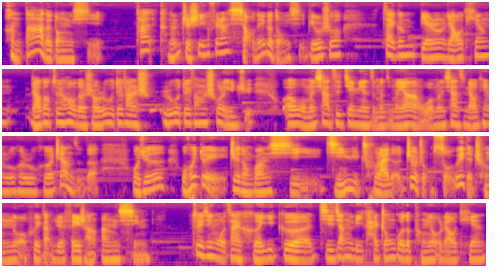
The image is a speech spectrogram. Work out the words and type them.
很大的东西，它可能只是一个非常小的一个东西。比如说，在跟别人聊天聊到最后的时候，如果对方说如果对方说了一句，呃，我们下次见面怎么怎么样，我们下次聊天如何如何这样子的，我觉得我会对这段关系给予出来的这种所谓的承诺，会感觉非常安心。最近我在和一个即将离开中国的朋友聊天，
